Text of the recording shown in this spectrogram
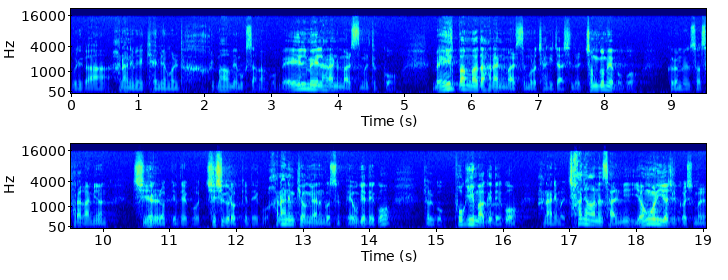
우리가 하나님의 계명을 늘 마음에 묵상하고 매일매일 하나님 말씀을 듣고 매일 밤마다 하나님 말씀으로 자기 자신을 점검해 보고 그러면서 살아가면 지혜를 얻게 되고 지식을 얻게 되고 하나님 경외하는 것을 배우게 되고 결국 복이 임하게 되고 하나님을 찬양하는 삶이 영원히 이어질 것임을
